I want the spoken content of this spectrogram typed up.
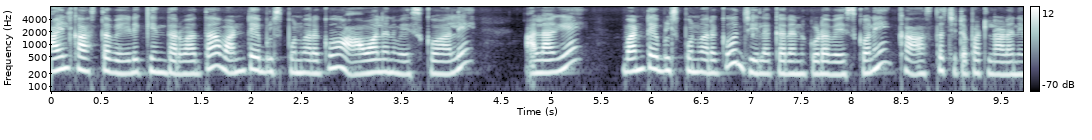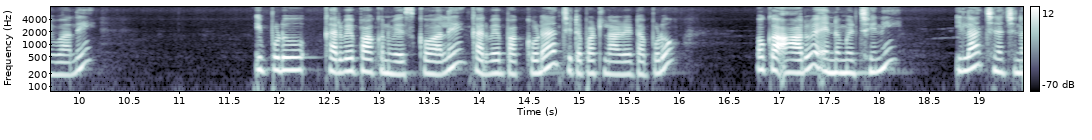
ఆయిల్ కాస్త వేడెక్కిన తర్వాత వన్ టేబుల్ స్పూన్ వరకు ఆవాలను వేసుకోవాలి. అలాగే వన్ టేబుల్ స్పూన్ వరకు జీలకర్రను కూడా వేసుకొని కాస్త చిటపట్లాడనివ్వాలి. ఇప్పుడు కరివేపాకును వేసుకోవాలి. కరివేపాకు కూడా చిటపట్లాడేటప్పుడు ఒక ఆరు ఎండుమిర్చిని ఇలా చిన్న చిన్న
